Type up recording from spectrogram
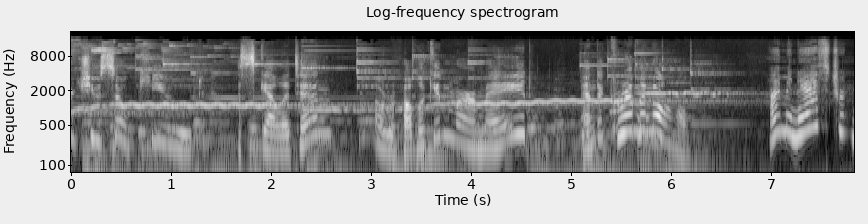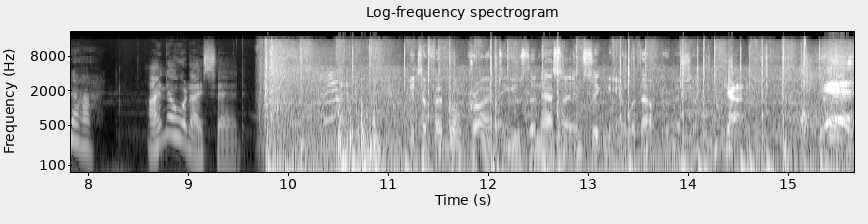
Aren't you so cute? A skeleton, a Republican mermaid, and a criminal. I'm an astronaut. I know what I said. It's a federal crime to use the NASA insignia without permission. Got him. Yeah!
